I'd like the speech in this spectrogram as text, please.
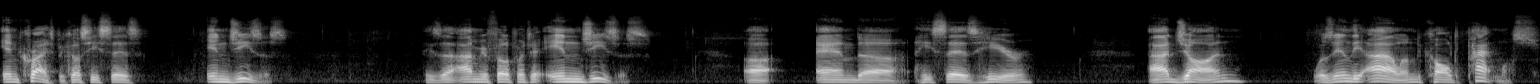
in Christ because he says in Jesus. He's uh, I'm your fellow partaker in Jesus, uh, and uh, he says here, I John was in the island called Patmos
